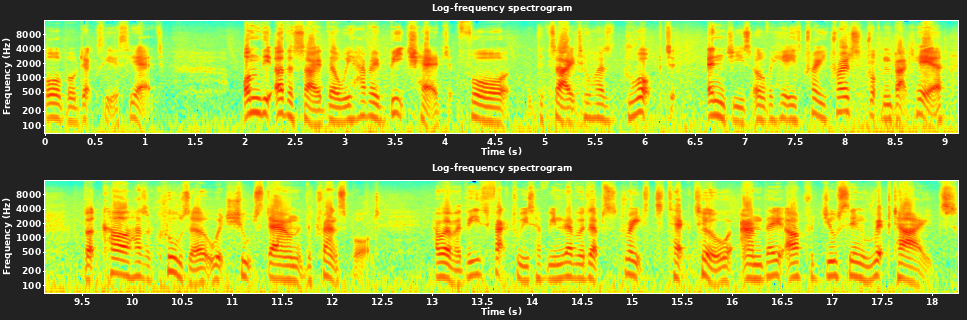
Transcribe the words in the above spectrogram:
or Bodexius yet. On the other side, though, we have a beachhead for the who has dropped NGs over here. He's he tries to drop them back here, but Khal has a cruiser which shoots down the transport. However, these factories have been leveled up straight to Tech 2, and they are producing Riptides.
